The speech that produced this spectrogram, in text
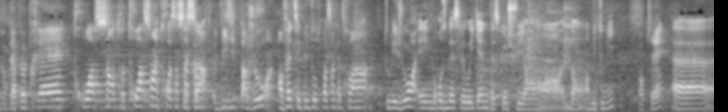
Donc à peu près 300, entre 300 et 350 visites par jour. En fait, c'est plutôt 380 tous les jours et une grosse baisse le week-end parce que je suis en, dans, en B2B. Ok. Euh,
